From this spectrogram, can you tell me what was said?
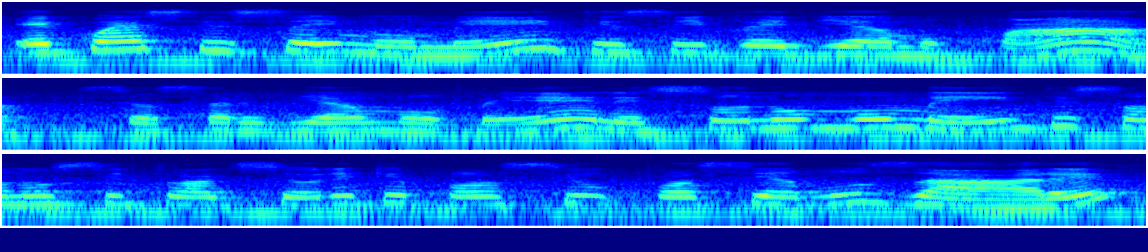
E questi sei momenti, se vediamo qua, se osserviamo bene, sono momenti, sono situazioni che possi, possiamo usare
